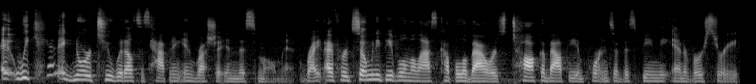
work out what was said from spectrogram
Eh, we can't ignore too what else is happening in Russia in this moment, right? I've heard so many people in the last couple of hours talk about the importance of this being the anniversary,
